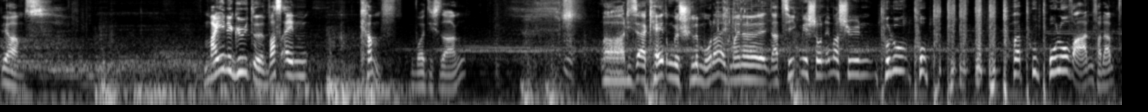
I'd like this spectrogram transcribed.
Wir haben's. Meine Güte, was ein Kampf, wollte ich sagen. Oh, diese Erkältung ist schlimm, oder? Ich meine, da zieht mir schon immer schön po, po, po, po, Pullover an, verdammt.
